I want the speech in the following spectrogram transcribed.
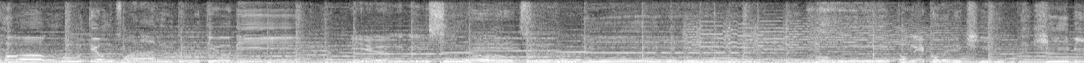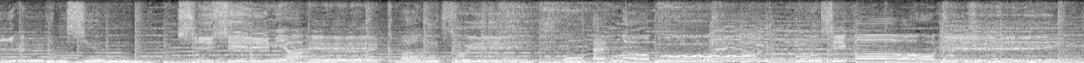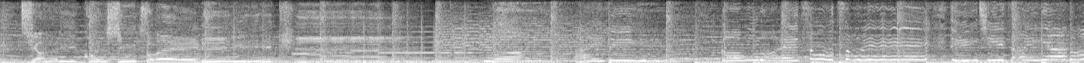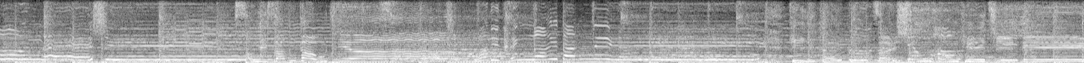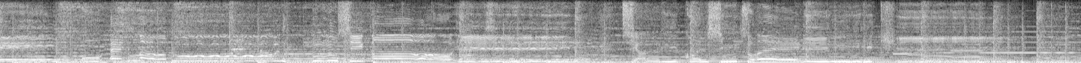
风雨中，怎来拄着你？用心的滋味，荒唐的过去，凄美的人生，是生命的。你宽心做离去。我爱你，讲袂出嘴，天赐知影阮的心。送你送到这，我伫天涯等你，期待搁再相逢彼一日。请你宽心做离去。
